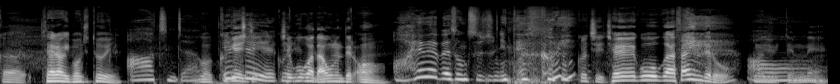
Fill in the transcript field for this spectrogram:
그러니까 대략 이번 주 토요일. 아, 진짜요? 그거 그게 이제 일주일 재고가. 나오는 대로 어. 아, 해외 배송 수준인데 거의. 그렇지. 재고가 쌓인 대로 보내주기 어. 때문에.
